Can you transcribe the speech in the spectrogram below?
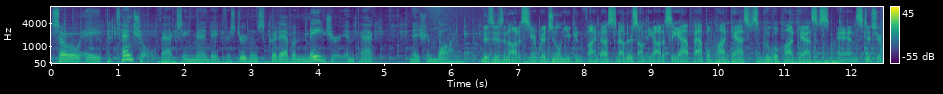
so a potential vaccine mandate for students could have a major impact nationwide. This is an Audacy original. You can find us and others on the Audacy app, Apple Podcasts, Google Podcasts, and Stitcher.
